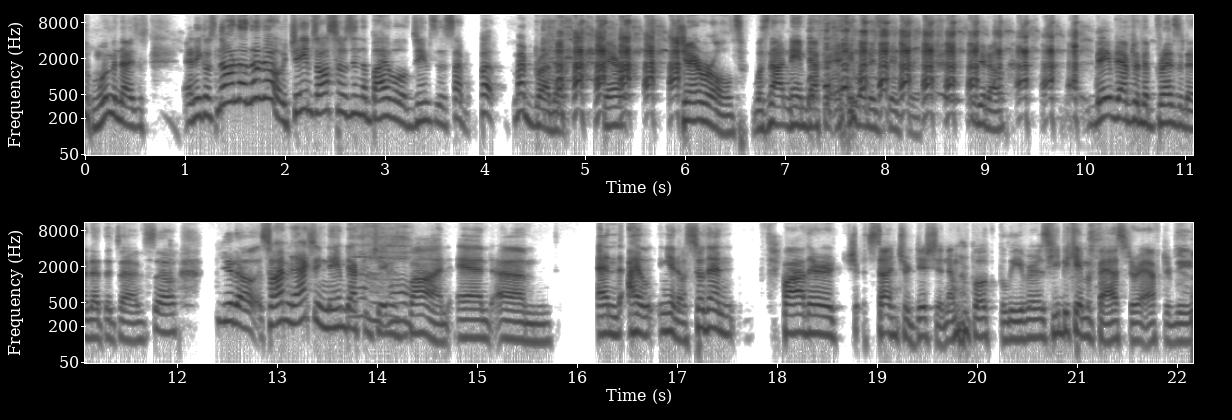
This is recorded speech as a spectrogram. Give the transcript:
womanizes? And he goes, no, no, no, no. James also is in the Bible. James is the disciple. But my brother Ger- Gerald was not named after anyone in scripture. You know, named after the president at the time. So, you know, so I'm actually named after James Bond. And um, and I, you know, so then father son tradition, and we're both believers. He became a pastor after me,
